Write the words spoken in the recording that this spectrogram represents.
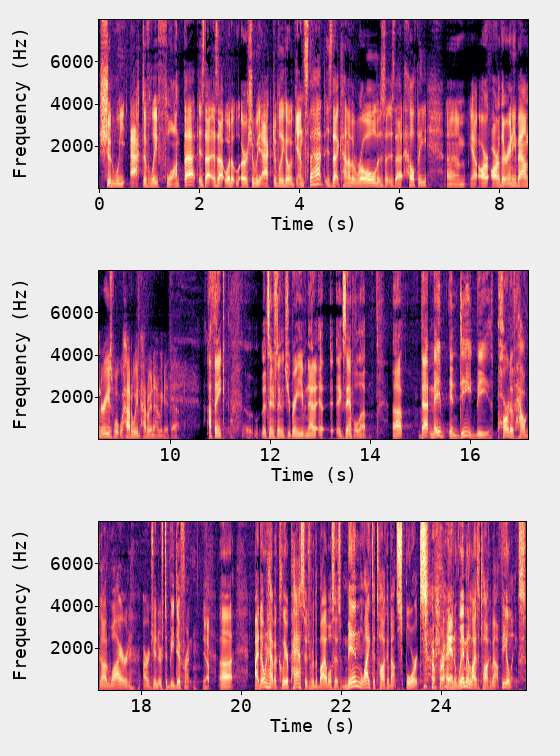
Should we actively flaunt that? Is that is that what, it, or should we actively go against that? Is that kind of the role? Is is that healthy? Um, yeah. Are are there any boundaries? What, how do we how do we navigate that? I think uh, it's interesting that you bring even that uh, example up. Uh, that may indeed be part of how God wired our genders to be different. Yep. Uh, I don't have a clear passage where the Bible says men like to talk about sports and women like to talk about feelings.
